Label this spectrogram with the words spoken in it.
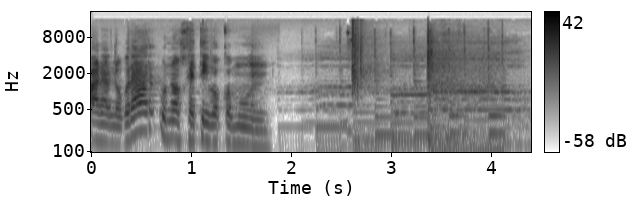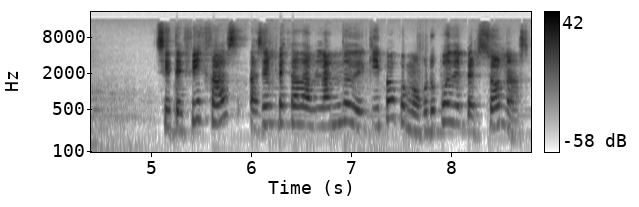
para lograr un objetivo común. Si te fijas, has empezado hablando de equipo como grupo de personas.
